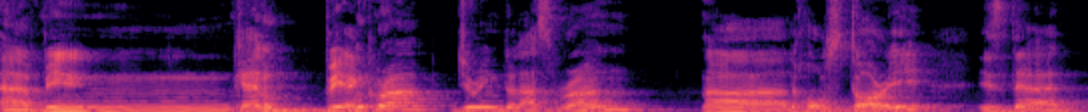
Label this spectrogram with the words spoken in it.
I've been kind of bankrupt during the last run uh, the whole story is that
